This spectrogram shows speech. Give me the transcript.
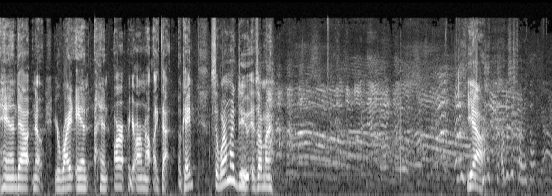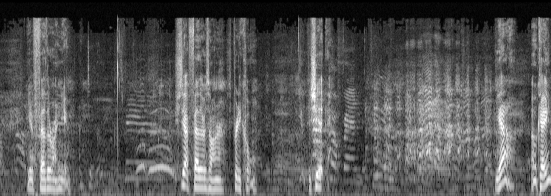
hand out. No, your right hand, hand ar- your arm out like that. Okay? So, what I'm going to do is I'm going to. Yeah. I was just trying to help you out. You have feather on you. She's got feathers on her. It's pretty cool. She? Yeah. Okay.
